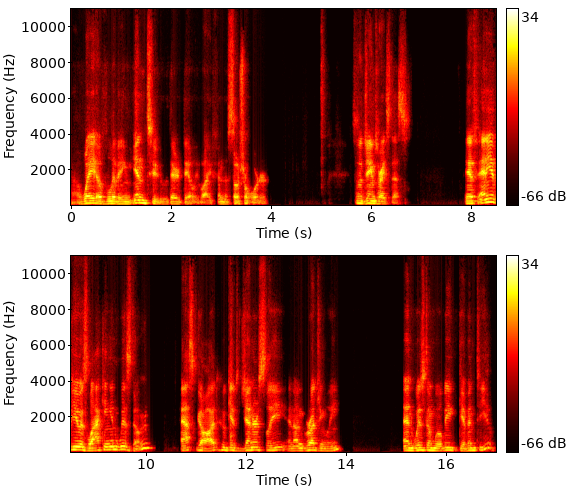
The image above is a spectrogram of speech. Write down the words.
uh, way of living into their daily life and the social order. So James writes this If any of you is lacking in wisdom, ask God, who gives generously and ungrudgingly, and wisdom will be given to you.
